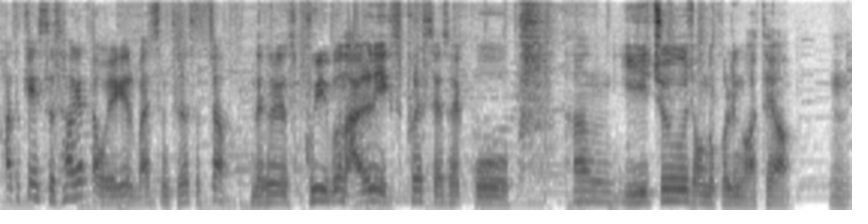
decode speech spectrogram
하드 케이스 사겠다고 얘기를 말씀드렸었죠? 네, 그래서 구입은 알리익스프레스에서 했고 한 2주 정도 걸린 것 같아요. 음,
